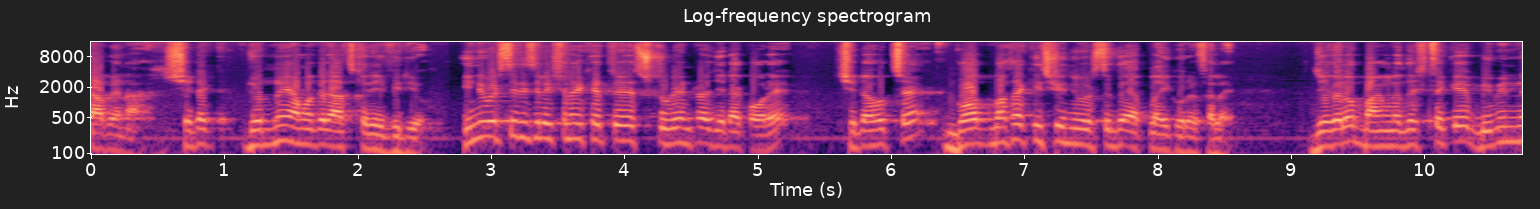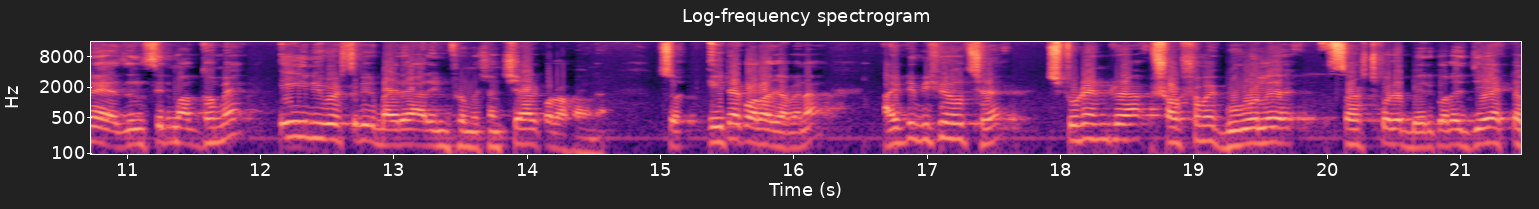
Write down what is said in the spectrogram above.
যাবে না। সেটার জন্যই আমাদের আজকের এই ভিডিও ইউনিভার্সিটি সিলেকশনের ক্ষেত্রে স্টুডেন্টরা যেটা করে, সেটা হচ্ছে গদ বাধা কিছু ইউনিভার্সিটিতে অ্যাপ্লাই করে ফেলে। যেগুলো বাংলাদেশ থেকে বিভিন্ন এজেন্সির মাধ্যমে এই ইউনিভার্সিটির বাইরে আর ইনফরমেশন শেয়ার করা হয় না। সো এটা করা যাবে না। আরেকটি বিষয় হচ্ছে স্টুডেন্টরা সবসময় গুগলে সার্চ করে বের করে যে একটা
